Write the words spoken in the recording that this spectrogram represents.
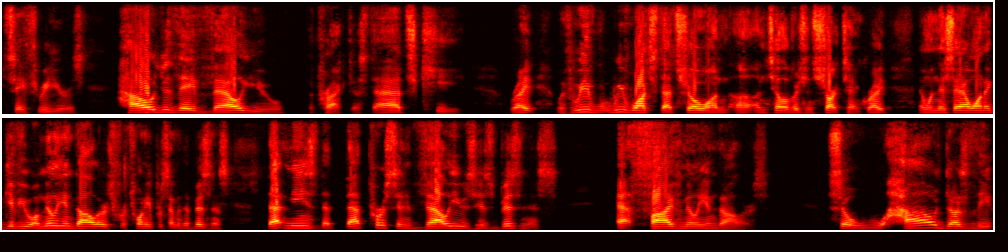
say three years? How do they value the practice? That's key, right? If we've we've watched that show on uh, on television, Shark Tank, right? And when they say I want to give you a million dollars for twenty percent of the business, that means that that person values his business at five million dollars. So how does the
